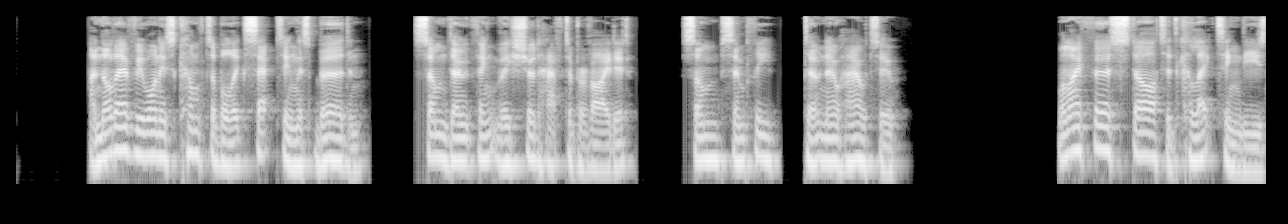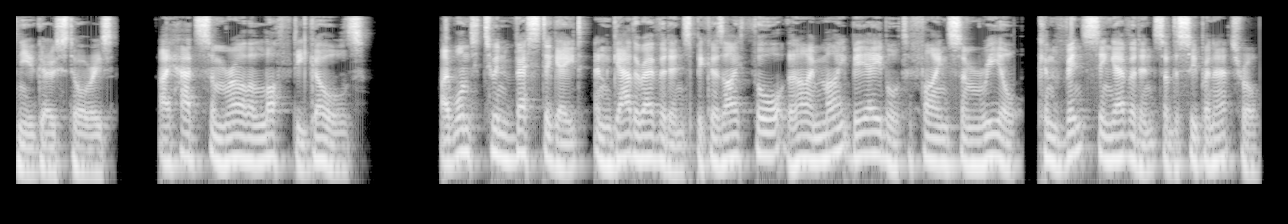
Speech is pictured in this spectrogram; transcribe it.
And not everyone is comfortable accepting this burden. Some don't think they should have to provide it. Some simply don't know how to. When I first started collecting these new ghost stories, I had some rather lofty goals. I wanted to investigate and gather evidence because I thought that I might be able to find some real, convincing evidence of the supernatural,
